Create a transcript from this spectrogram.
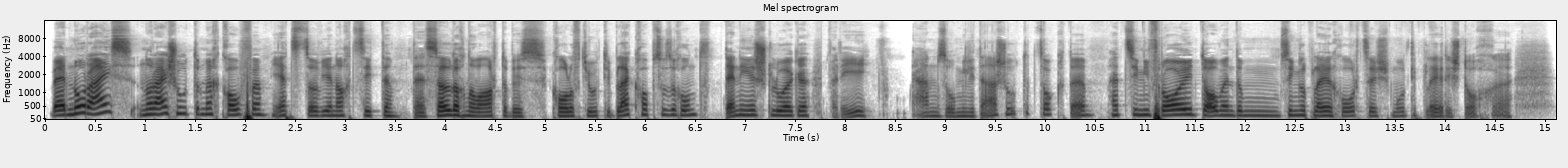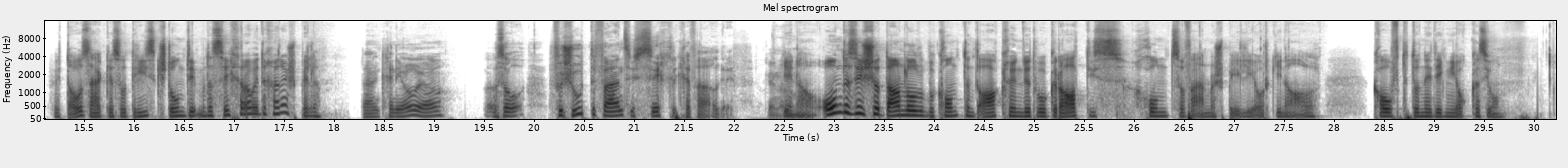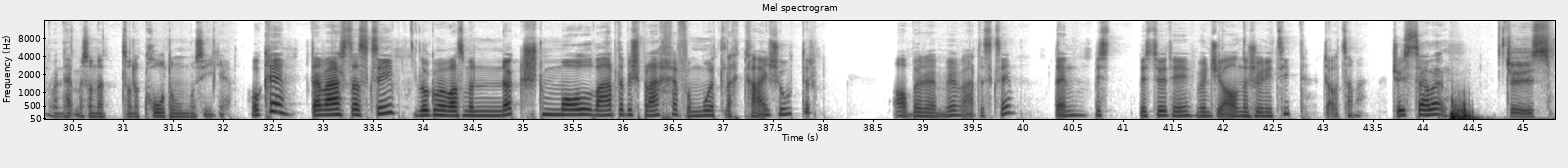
wer nur eins, nur einen Shooter möchte kaufen, jetzt zur Weihnachtszeit, der soll doch noch warten, bis Call of Duty Black Ops rauskommt. Dann erst schauen. Wer eh gerne so Militärshooter zockt, der hat seine Freude, auch wenn der Singleplayer kurz ist. Multiplayer ist doch, äh, ich würde auch sagen, so 30 Stunden wird man das sicher auch wieder können spielen Denke ich auch, ja. Also für Shooter-Fans ist es sicher kein Fehlgriff. Genau. Genau. Und es ist schon Downloadable Content angekündigt, wo gratis kommt, sofern man Spiele original kauft und nicht irgendwie Occasion. Und dann hat man so einen so eine Code, den man muss eingeben Okay, dann wäre es das gewesen. Schauen wir, was wir nächstes Mal werden besprechen. Vermutlich kein Shooter. Aber äh, wir werden es sehen. Dann bis, bis dorthin wünsche ich allen eine schöne Zeit. Ciao zusammen. Tschüss zusammen. Tschüss.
